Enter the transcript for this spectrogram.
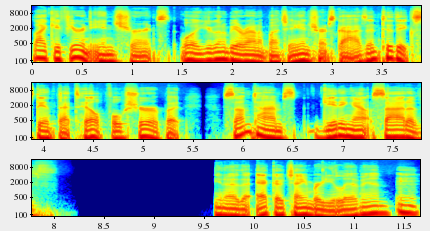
like if you're in insurance, well, you're going to be around a bunch of insurance guys, and to the extent that's helpful, sure. But sometimes getting outside of, you know, the echo chamber you live in, Mhm.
